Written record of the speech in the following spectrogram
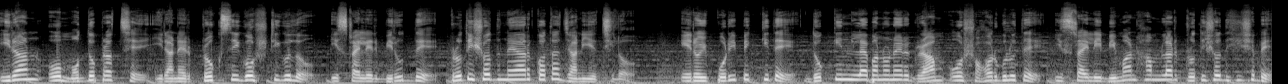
ইরান ও মধ্যপ্রাচ্যে ইরানের প্রক্সি গোষ্ঠীগুলো ইসরায়েলের বিরুদ্ধে প্রতিশোধ নেয়ার কথা জানিয়েছিল। এর ওই পরিপ্রেক্ষিতে দক্ষিণ লেবাননের গ্রাম ও শহরগুলোতে ইসরায়েলি বিমান হামলার প্রতিশোধ হিসেবে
